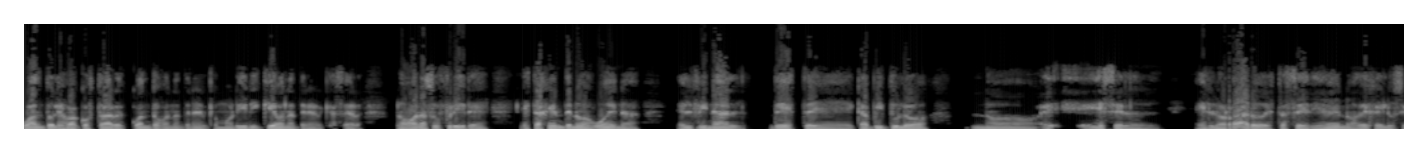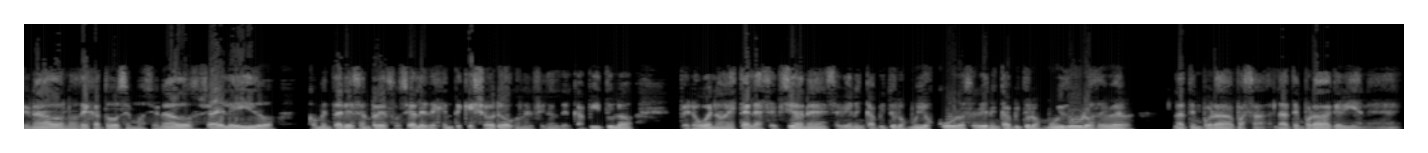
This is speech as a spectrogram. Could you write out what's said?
cuánto les va a costar, cuántos van a tener que morir y qué van a tener que hacer. Nos van a sufrir, ¿eh? Esta gente no es buena. El final de este capítulo no eh, es el es lo raro de esta serie, ¿eh? nos deja ilusionados, nos deja todos emocionados. Ya he leído comentarios en redes sociales de gente que lloró con el final del capítulo pero bueno, esta es la excepción, ¿eh? Se vienen capítulos muy oscuros, se vienen capítulos muy duros de ver la temporada pasada, la temporada que viene, ¿eh?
